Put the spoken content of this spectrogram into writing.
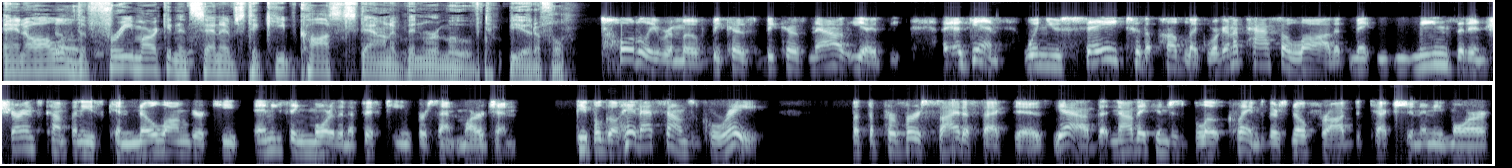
And all of the free market incentives to keep costs down have been removed. Beautiful. totally removed because because now yeah again when you say to the public we're going to pass a law that make, means that insurance companies can no longer keep anything more than a 15% margin people go hey that sounds great but the perverse side effect is yeah that now they can just bloat claims there's no fraud detection anymore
